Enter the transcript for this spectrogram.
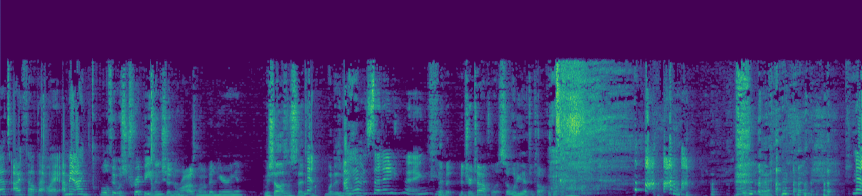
That's I felt that way. I mean, I Well, if it was trippy, then shouldn't Roslin have been hearing it? Michelle hasn't said. no, what is I your- haven't said anything. Yeah, but, but you're topless, so what do you have to talk about? No,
